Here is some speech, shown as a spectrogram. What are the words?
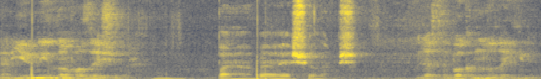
Yani 20 yıldan fazla yaşıyorlar. Bayağı bayağı yaşıyorlarmış. Biraz da bakımla da ilgili.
